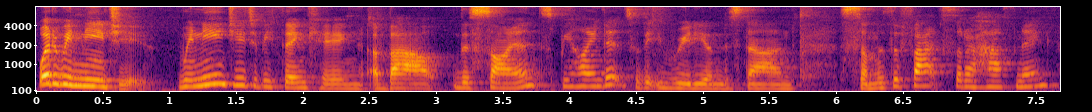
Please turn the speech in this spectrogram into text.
Where do we need you? We need you to be thinking about the science behind it so that you really understand some of the facts that are happening.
